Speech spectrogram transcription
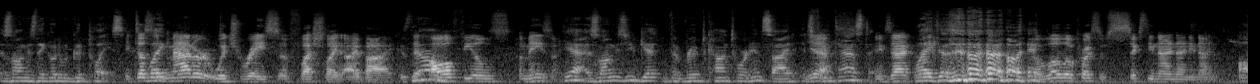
as long as they go to a good place It doesn't Like, matter which race of fleshlight I buy because it No. all feels amazing. yeah as long as you get the ribbed contoured inside it's Yeah, fantastic exactly. like, A low, low price of sixty nine ninety nine. Oh,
